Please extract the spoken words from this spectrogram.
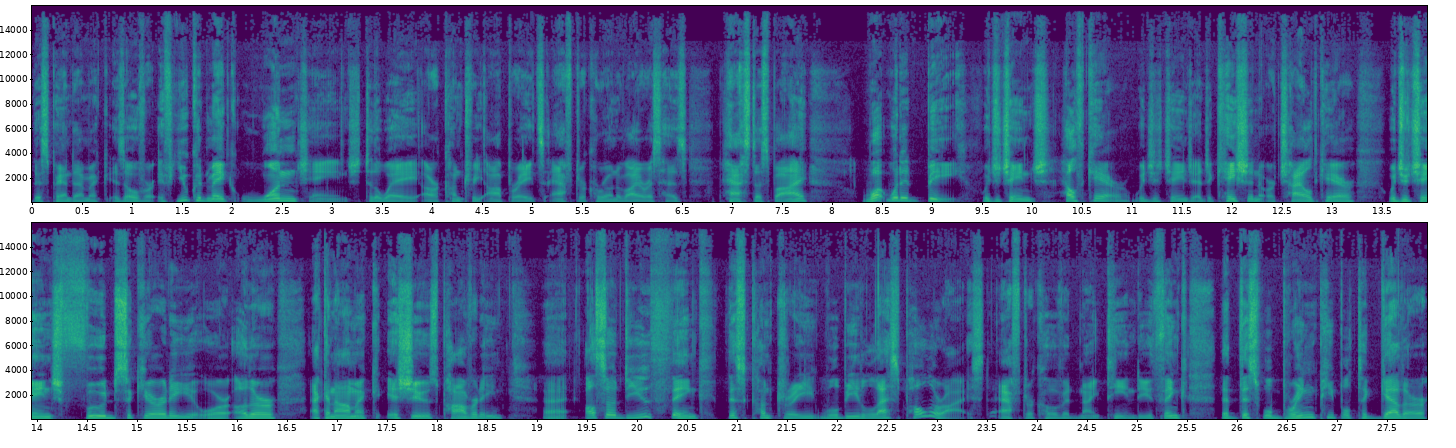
this pandemic is over. If you could make one change to the way our country operates after coronavirus has passed us by, what would it be? Would you change healthcare? Would you change education or childcare? Would you change food security or other economic issues, poverty? Uh, also, do you think this country will be less polarized after COVID 19? Do you think that this will bring people together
